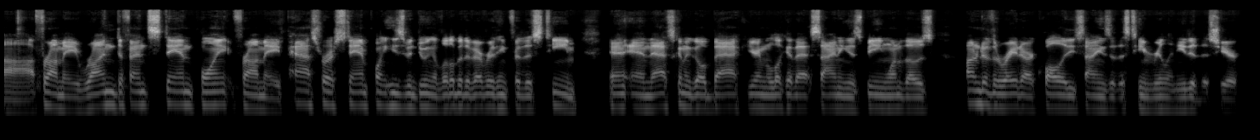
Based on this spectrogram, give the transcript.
uh, from a run defense standpoint, from a pass rush standpoint. He's been doing a little bit of everything for this team. And, and that's going to go back. You're going to look at that signing as being one of those under the radar quality signings that this team really needed this year.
